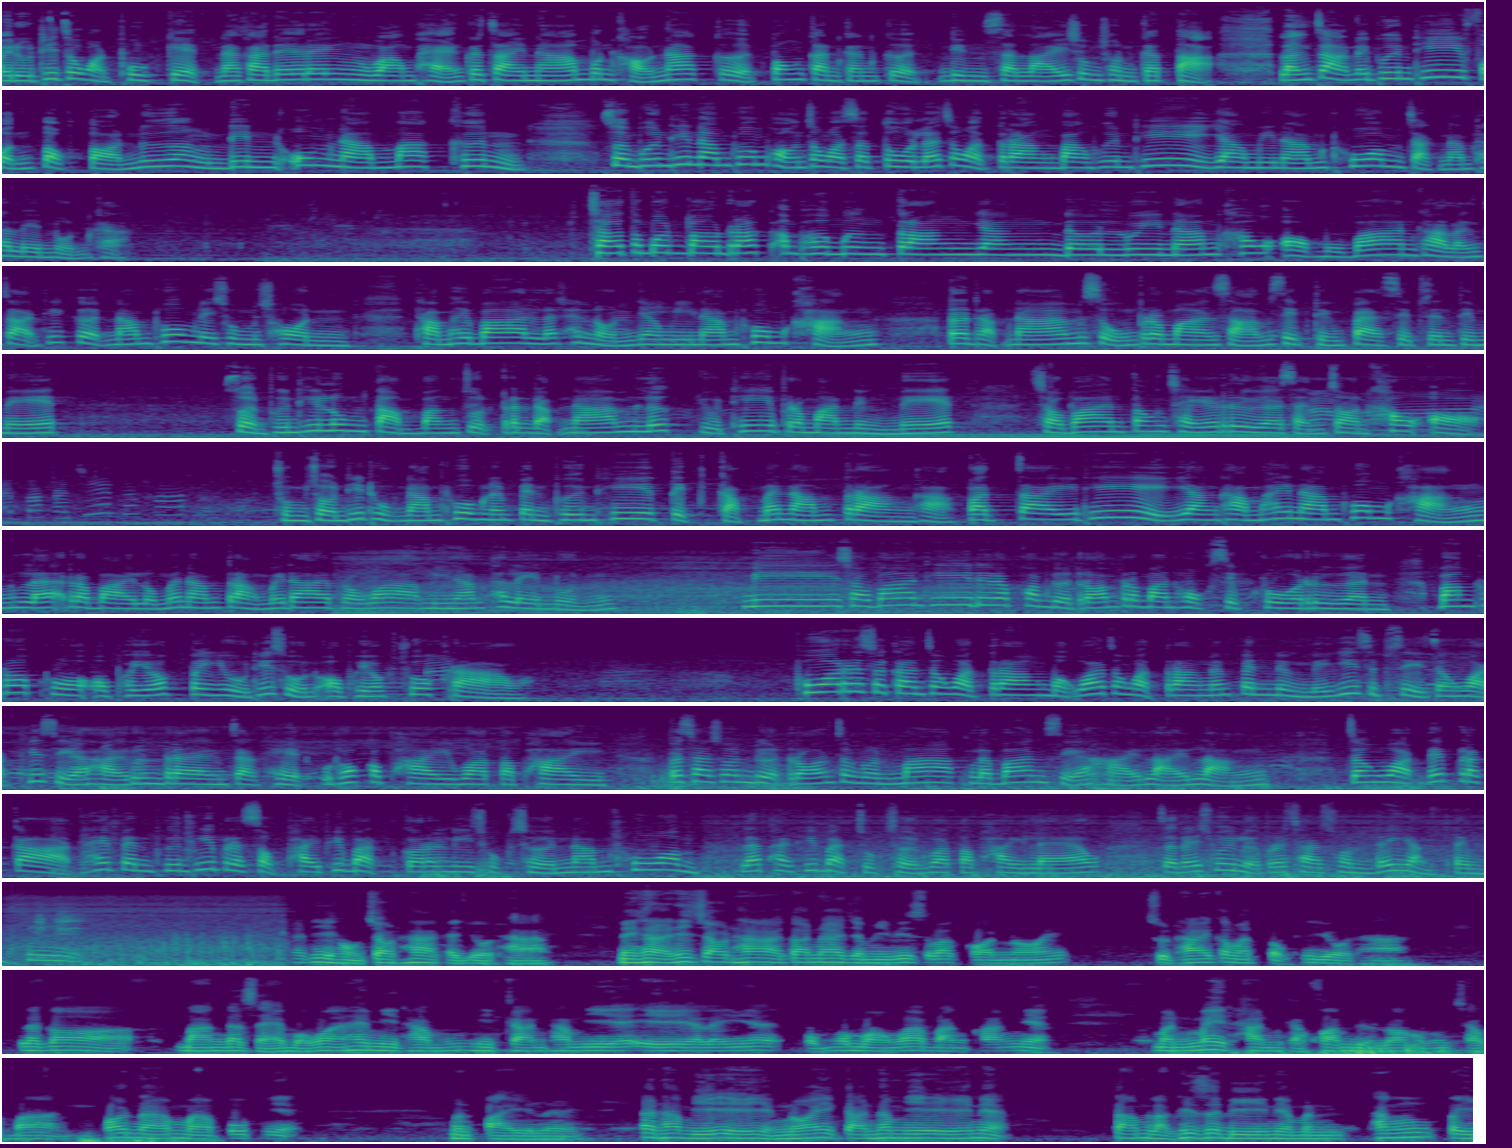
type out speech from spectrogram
ไปดูที่จังหวัดภูเก็ตนะคะ ได้เร่งวางแผนกระจายน้ำบนเขาหน้าเกิด ป้องกันการเกิดดินสไลด์ชุมชนกะตะ หลังจากในพื้นที่ฝนตกต่อเนื่อง ดินอุ้มน้ำมากขึ้น ส่วนพื้นที่น้ำท่วมของจังหวัดสตูลและจังหวัดตรังบางพื้นที่ยังมีน้ำท่วมจากน้ำทะเลหนุนค่ะ ชาวตำบลบางรักอำเภอเมืองตรังยังเดินลุยน้ำเข้าออกหมู่บ้านค่ะ หลังจากที่เกิดน้ำท่วมในชุมชนทำให้บ้านและถนนยังมีน้ำท่วมขัง ระดับน้ำสูงประมาณ 30-80 เซนติเมตร ส่วนพื้นที่ลุ่มต่ำบางจุดระดับน้ำลึกอยู่ที่ประมาณ 1 เมตร ชาวบ้านต้องใช้เรือสัญจรเข้าออก ชุมชนที่ถูกน้ำท่วมนั้นเป็นพื้นที่ติดกับแม่น้ำตรังค่ะ ปัจจัยที่ยังทำให้น้ำท่วมขัง และระบายลงแม่น้ำตรังไม่ได้ เพราะว่ามีน้ำทะเลหนุน มีชาวบ้านที่ได้รับความเดือดร้อนประมาณ 60 ครัวเรือน บางครอบครัวอพยพไปอยู่ที่ศูนย์อพยพชั่วคราว ผู้ว่าราชการจังหวัดตรังบอกว่าจังหวัดตรังนั้นเป็นหนึ่งใน 24 จังหวัดที่เสียหายรุนแรงจากเหตุอุทกภัย วาตภัย ประชาชนเดือดร้อนจำนวนมาก และบ้านเสียหายหลายหลัง จังหวัดได้ประกาศให้เป็นพื้นที่ประสบภัยพิบัติกรณีฉุกเฉินน้ำท่วม และภัยพิบัติฉุกเฉินวาตภัยแล้ว จะได้ช่วยเหลือประชาชนได้อย่างเต็มที่หน้าที่ของเจ้าท่ากับโยธา ในขณะที่เจ้าท่าก็น่าจะมีวิศวกรน้อย สุดท้ายก็มาตกที่โยธา แล้วก็บางกระแสบอกว่าให้มีทำมีการทำ EIA อะไรเงี้ย ผมก็มองว่าบางครั้งเนี่ยมันไม่ทันกับความเดือดร้อนของชาวบ้าน เพราะน้ำมาปุ๊บเนี่ยมันไปเลย ถ้าทำ EIA อย่างน้อยการทำ EIA เนี่ยตามหลักทฤษฎีเนี่ยมันทั้งปี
